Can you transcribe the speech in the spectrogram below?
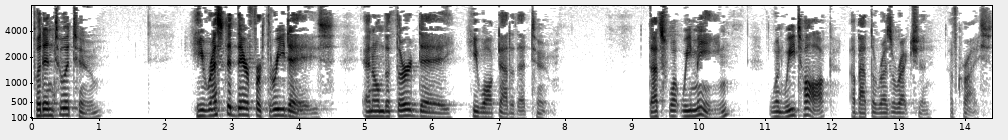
put into a tomb. He rested there for three days, and on the third day, he walked out of that tomb. That's what we mean when we talk about the resurrection of Christ.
